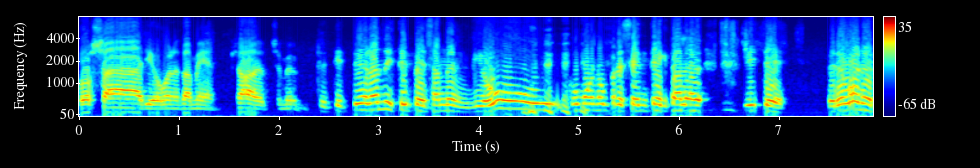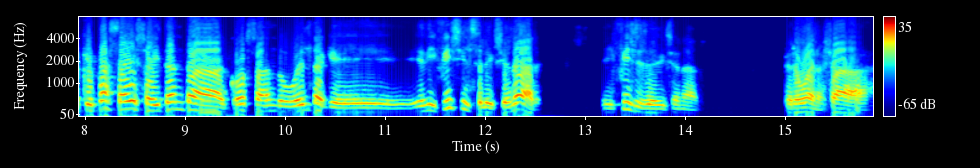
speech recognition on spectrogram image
Rosario, bueno, también. Ya te estoy hablando y estoy pensando en, digo, uh, ¿cómo no presenté tal, viste? Pero bueno, es que pasa eso, hay tanta cosa dando vuelta que es difícil seleccionar, es difícil seleccionar. Pero bueno, ya,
